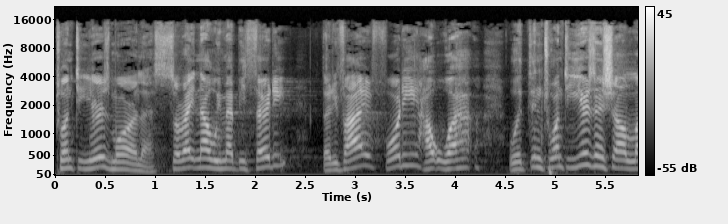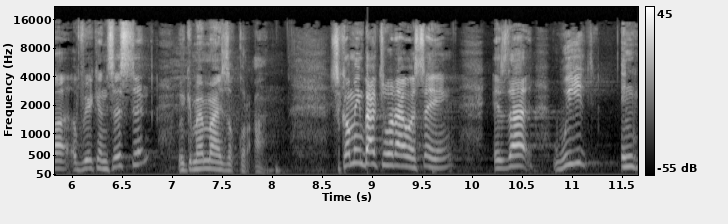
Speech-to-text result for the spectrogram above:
20 years, more or less. So right now we might be 30, 35, 40. How, within 20 years, inshallah, if we're consistent, we can memorize the Quran. So coming back to what I was saying, is that we in,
